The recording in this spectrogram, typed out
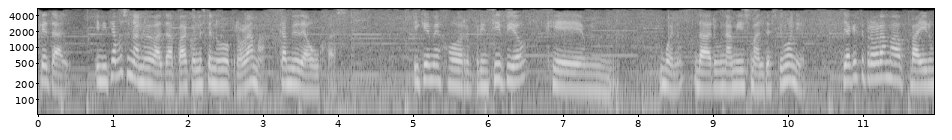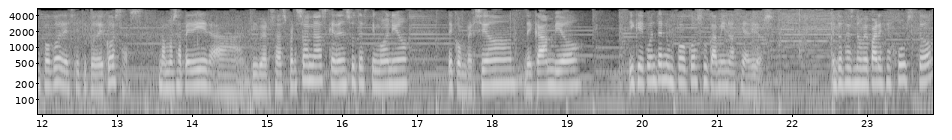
¿Qué tal? Iniciamos una nueva etapa con este nuevo programa, Cambio de Agujas. Y qué mejor principio que, mm, bueno, dar una misma el testimonio, ya que este programa va a ir un poco de ese tipo de cosas. Vamos a pedir a diversas personas que den su testimonio de conversión, de cambio y que cuenten un poco su camino hacia Dios. Entonces no me parece justo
